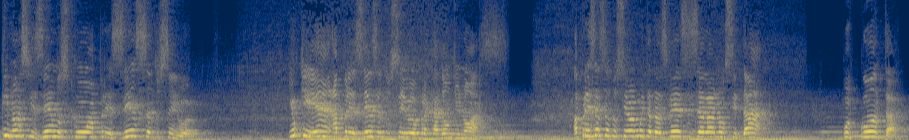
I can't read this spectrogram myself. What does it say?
Que nós fizemos com a presença do Senhor. E o que é a presença do Senhor para cada um de nós? A presença do Senhor muitas das vezes ela não se dá por conta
